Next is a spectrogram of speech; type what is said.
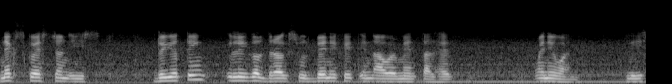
Next question is do you think illegal drugs will benefit in our mental health? Anyone please?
